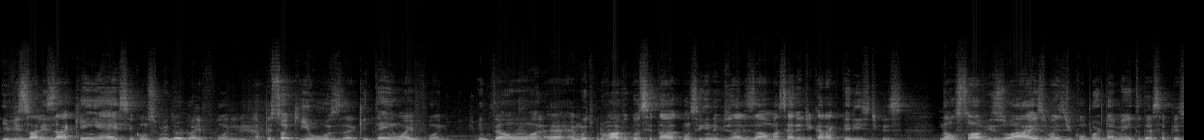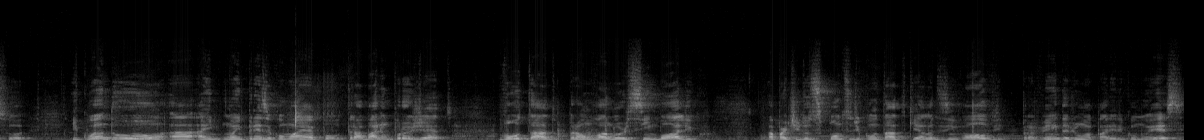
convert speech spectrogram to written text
e visualizar quem é esse consumidor do iPhone, né? a pessoa que usa, que tem um iPhone. Então é, é muito provável que você está conseguindo visualizar uma série de características não só visuais, mas de comportamento dessa pessoa. E quando a, a, uma empresa como a Apple trabalha um projeto voltado para um valor simbólico, a partir dos pontos de contato que ela desenvolve para venda de um aparelho como esse,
